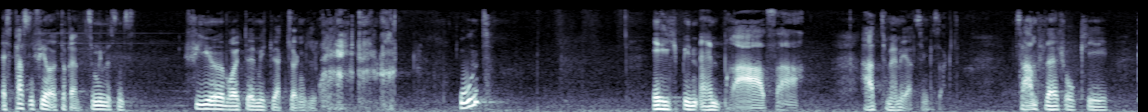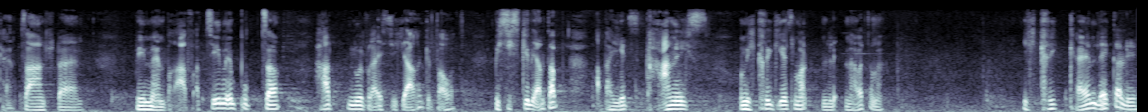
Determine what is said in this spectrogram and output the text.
Es passen vier Leute rein, zumindest vier Leute mit Werkzeugen. Und? Ich bin ein Braver, hat meine Ärztin gesagt. Zahnfleisch okay, kein Zahnstein, bin ein braver Zähneputzer, hat nur 30 Jahre gedauert, bis ich es gelernt habe, aber jetzt kann ich's. Und ich kriege jetzt mal, na warte mal, ich krieg kein Leckerli,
